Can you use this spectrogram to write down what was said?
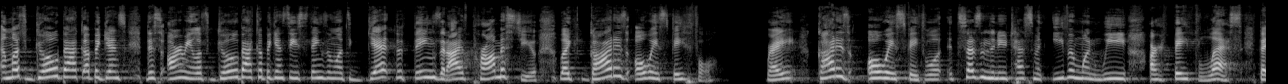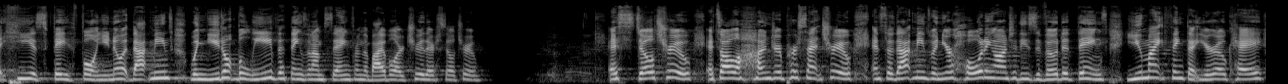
And let's go back up against this army. Let's go back up against these things and let's get the things that I've promised you. Like God is always faithful right? God is always faithful. It says in the New Testament, even when we are faithless, that he is faithful. And you know what that means? When you don't believe the things that I'm saying from the Bible are true, they're still true. It's still true. It's all 100% true. And so that means when you're holding on to these devoted things, you might think that you're okay.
